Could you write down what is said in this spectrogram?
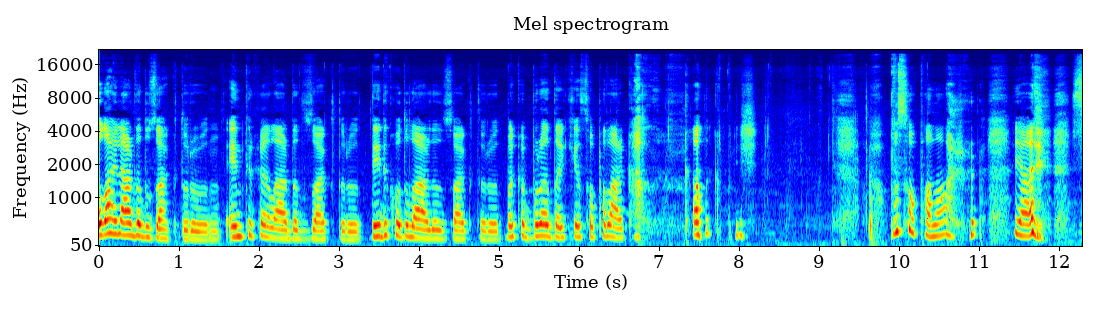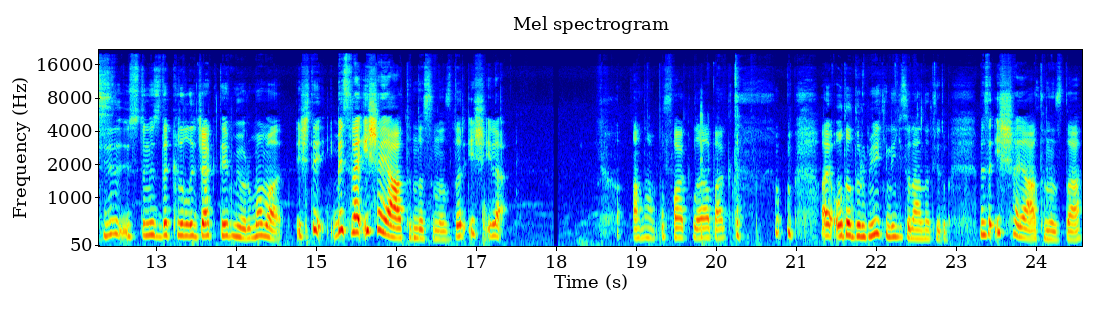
olaylardan uzak durun. Entrikalardan uzak durun. Dedikodulardan uzak durun. Bakın buradaki sopalar kalkmış bu sopalar yani sizin üstünüzde kırılacak demiyorum ama işte mesela iş hayatındasınızdır. İş ile anam ufaklığa baktı. Ay o da durmuyor ki ne güzel anlatıyordum. Mesela iş hayatınızda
